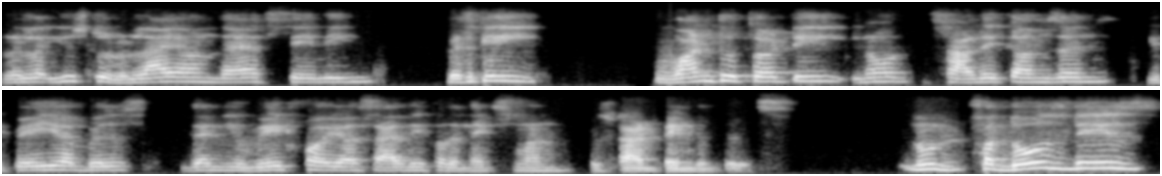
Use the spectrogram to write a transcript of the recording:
used to rely on their saving, basically 1 to 30, you know, salary comes in, you pay your bills, then you wait for your salary for the next month to start paying the bills. For those days,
